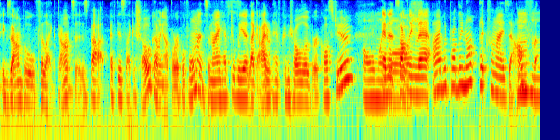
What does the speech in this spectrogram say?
example for like dancers, but if there's like a show coming up or a performance and I have to wear like I don't have control over a costume Oh my and it's something that I would probably not pick for myself. Mhm.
